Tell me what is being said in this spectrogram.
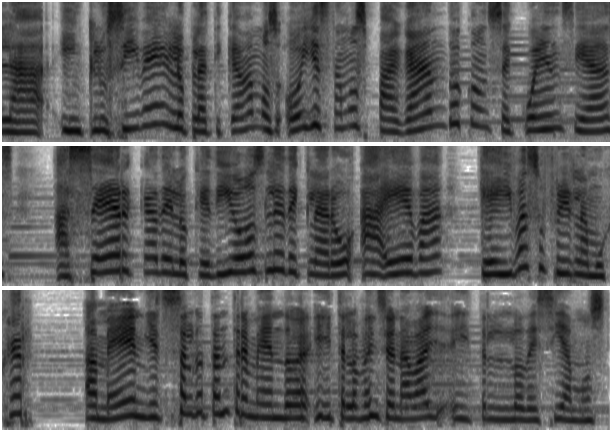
La, inclusive lo platicábamos, hoy estamos pagando consecuencias acerca de lo que Dios le declaró a Eva que iba a sufrir la mujer. Amén. Y esto es algo tan tremendo y te lo mencionaba y lo decíamos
